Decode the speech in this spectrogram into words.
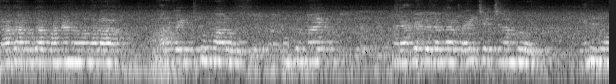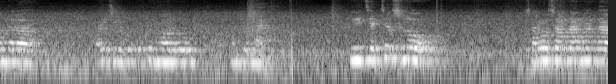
దాదాపుగా పన్నెండు వందల అరవై కుటుంబాలు ఉంటున్నాయి. మరి అదేవిధంగా క్రైస్ట్ చర్చ్ ఎనిమిది వందల పైచిలుకు కుటుంబాలు ఉంటున్నాయి. ఈ చర్చెస్లో సర్వసాధారణంగా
